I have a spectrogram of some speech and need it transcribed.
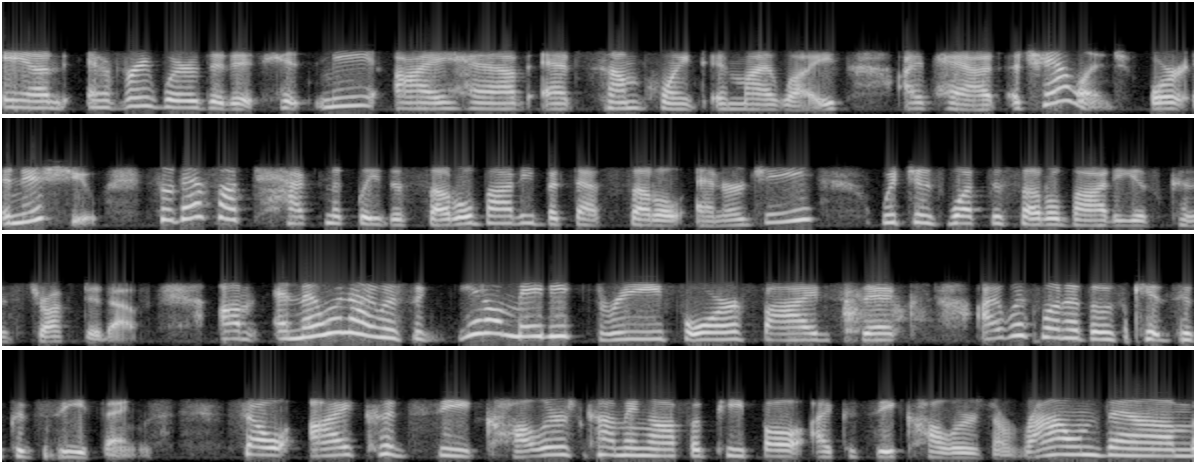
And everywhere that it hit me, I have at some point in my life, I've had a challenge or an issue. So that's not technically the subtle body, but that subtle energy, which is what the subtle body is constructed of. Um, and then when I was, you know, maybe three, four, five, six, I was one of those kids who could see things. So I could see colors coming off of people. I could see colors around them.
